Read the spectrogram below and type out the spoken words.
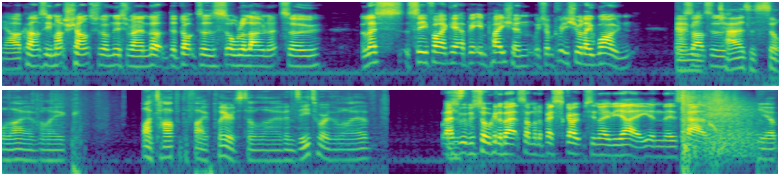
Yeah, I can't see much chance for from this round. Look, the doctor's all alone at two. Let's see if I get a bit impatient, which I'm pretty sure they won't. I mean, to- Taz is still alive, like, on top of the five players still alive, and Zetor is alive. As Just- we were talking about some of the best scopes in AVA, and there's Taz. Yep.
